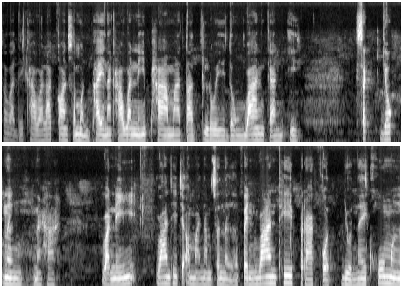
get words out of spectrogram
สวัสดีค่ะวรากรสมุนไพรนะคะ วันนี้พามาตัดลุยดงว่านกันอีก สักยกหนึ่งนะคะ วันนี้ว่านที่จะเอามานำเสนอเป็นว่านที่ปรากฏอยู่ในคู่มือ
